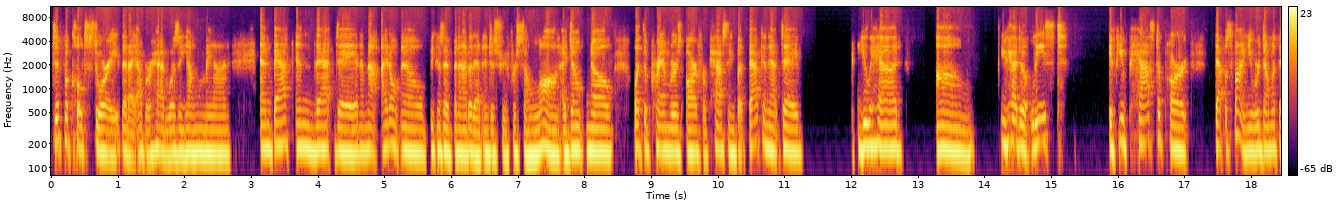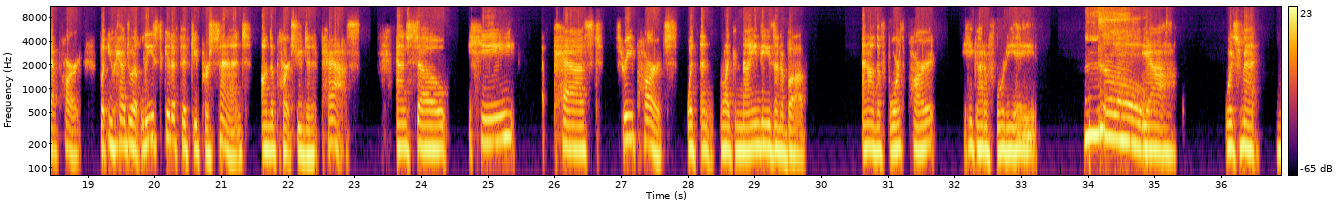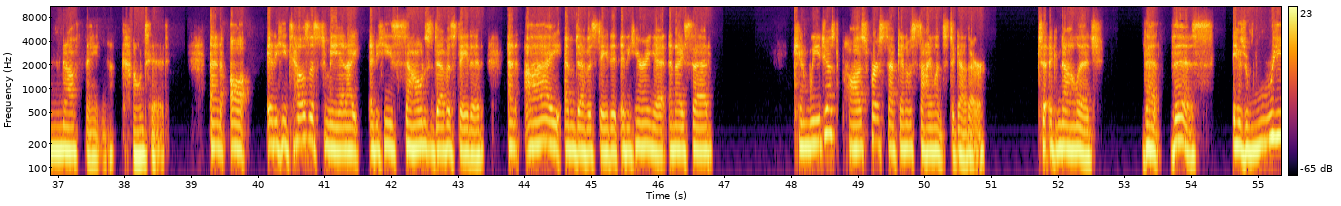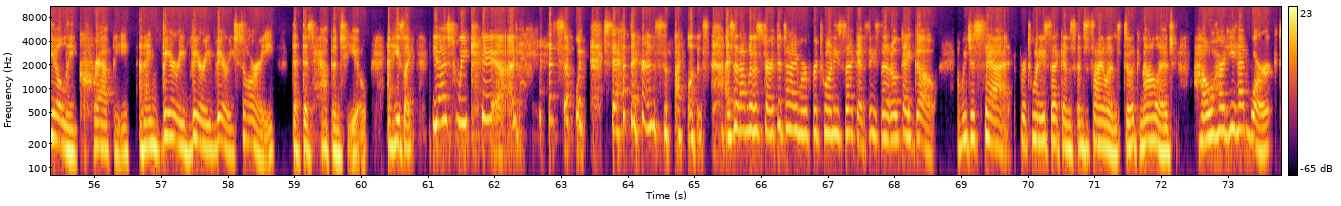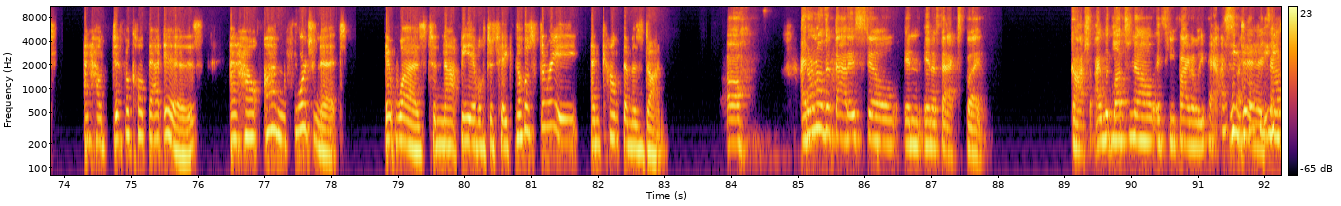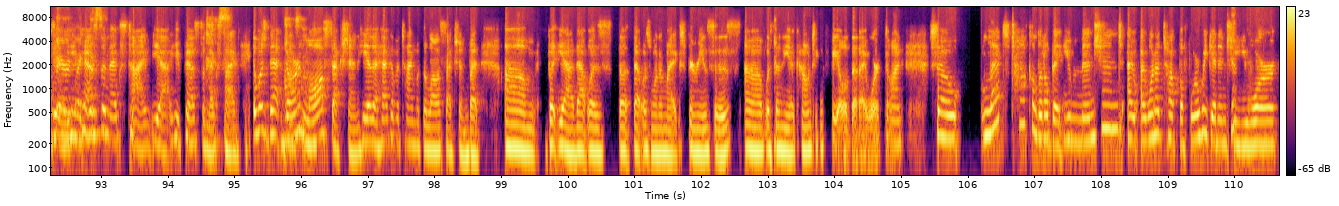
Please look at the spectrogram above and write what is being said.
difficult story that I ever had was a young man. And back in that day, and I'm not, I don't know because I've been out of that industry for so long, I don't know what the parameters are for passing. But back in that day, you had um, you had to at least if you passed a part that was fine you were done with that part but you had to at least get a 50% on the parts you didn't pass and so he passed three parts with an, like 90s and above and on the fourth part he got a 48 No. yeah. Which meant nothing counted. And uh and he tells this to me and i and he sounds devastated. And i am devastated in hearing it. And i said can we just pause for a second of silence together to acknowledge that this is really crappy. And i'm very very very sorry that this happened to you. And he's like yes we can. And so we sat there in silence. I said i'm going to start the timer for 20 seconds. He said okay go. And we just sat for 20 seconds in silence to acknowledge how hard he had worked and how difficult that is and how unfortunate it was to not be able to take those three and count them as done. Oh, I don't know that that is still in, in effect, but gosh, I would love to know if he finally passed. He did. He did. He like, passed the next time. Yeah, he passed the next time. It was that darn Awesome. law section. He had a heck of a time with the law section, but um, but yeah, that was the, that was one of my experiences uh, within the accounting field that I worked on. So let's talk a little bit. You mentioned I, I want to talk before we get into your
